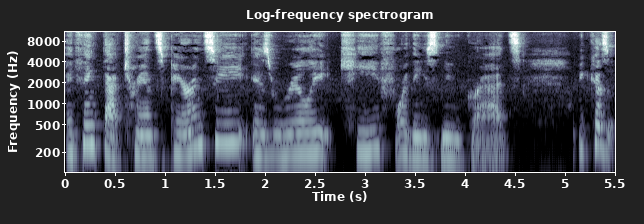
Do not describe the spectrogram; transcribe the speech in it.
I think that transparency is really key for these new grads because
